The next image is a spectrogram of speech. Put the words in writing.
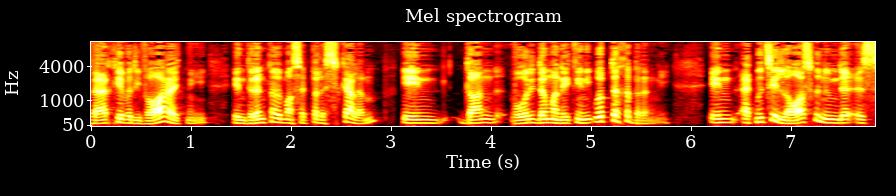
werkgewer die waarheid nie en drink nou maar sy pille skelm en dan word die ding maar net nie in die oop te gebring nie. En ek moet sê laasgenoemde is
